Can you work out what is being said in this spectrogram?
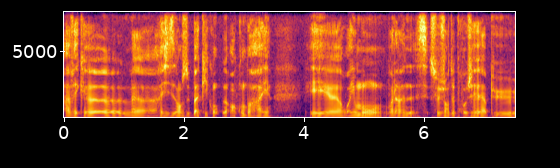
avec la résidence de Bac en Combraille et Royaumont. Voilà, ce genre de projet a pu,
